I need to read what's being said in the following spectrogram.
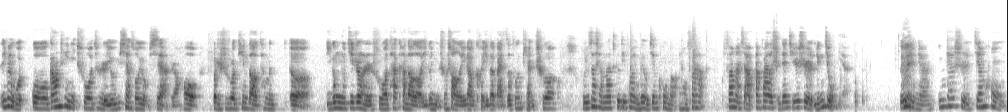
因为我我我刚听你说，就是由于线索有限，然后。或者是说听到他们呃一个目击证人说他看到了一个女生上了一辆可疑的白色丰田车，我就在想那这个地方有没有监控呢？然后翻翻了一下，案发的时间其实是零九年，零九年应该是监控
